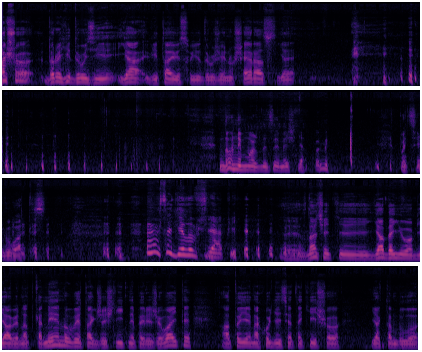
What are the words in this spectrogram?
Так що, дорогі друзі, я вітаю свою дружину ще раз. Я... ну, не можна цими шляпами поцілуватися. А все діло в шляпі. Е, Значить, е, я даю обяви на тканину, ви так же шліть, не переживайте. А то є знаходяться такі, що як там було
